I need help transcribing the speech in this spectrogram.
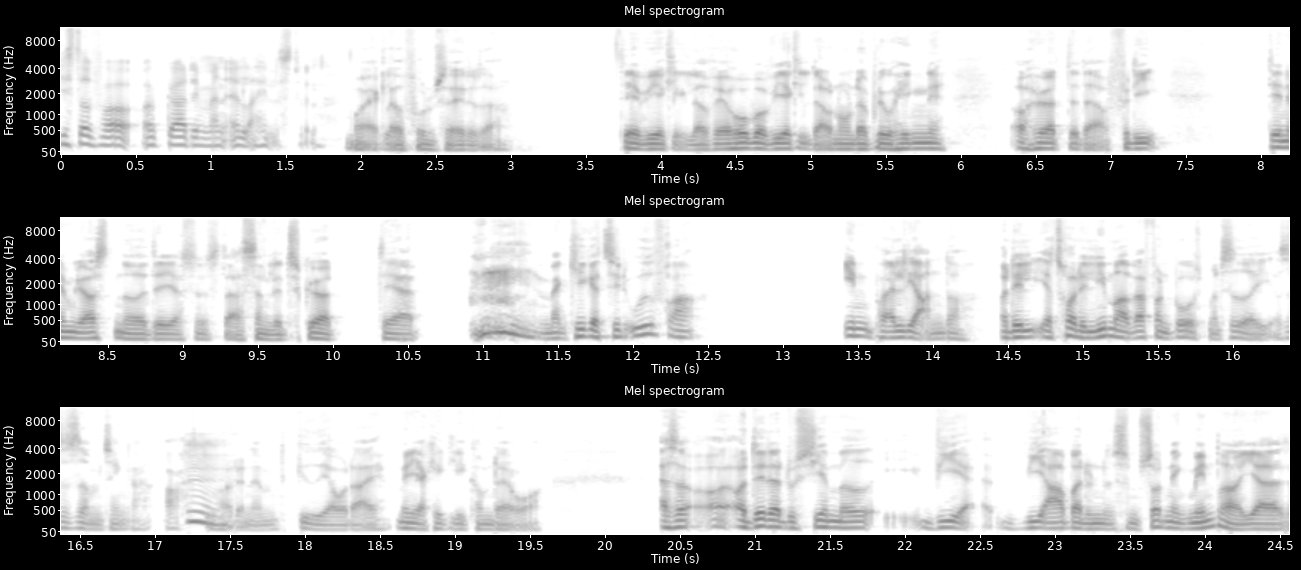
i stedet for at gøre det, man allerhelst vil. Hvor jeg er glad for, at du sagde det der. Det er jeg virkelig glad for. Jeg håber virkelig, der er nogen, der blev hængende og hørte det der, fordi det er nemlig også noget af det, jeg synes, der er sådan lidt skørt, det er, at man kigger tit udefra, ind på alle de andre, og det, jeg tror, det er lige meget, hvad for en bås man sidder i, og så sidder man og tænker, åh, oh, mm. du har det nemt, givet jeg over dig, men jeg kan ikke lige komme derover. Altså, og, og det der, du siger med, vi, vi arbejder som sådan ikke mindre, jeg,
